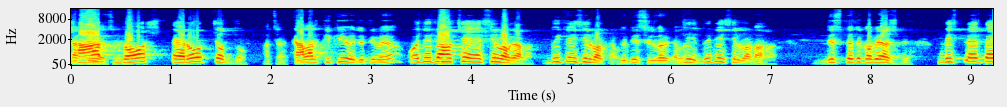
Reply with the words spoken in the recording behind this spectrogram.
সাত দশ তেরো চোদ্দ। আচ্ছা কালার কি কি ওই দুটি ভাইয়া? ওই দুইটা হচ্ছে সিলভার কালার দুইটাই সিলভার কালার দুটি সিলভার কালার জি দুইটাই সিলভার। কালার ডিসপ্লেতে কবে আসবে? ডিসপ্লেতে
